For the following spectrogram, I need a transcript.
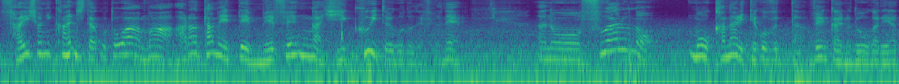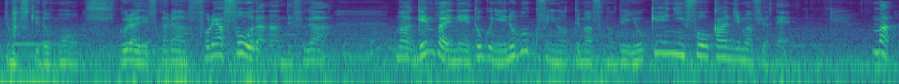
最初に感じたことは、まあ、改めて目線が低いということですよね。あの座るのもうかなり手こずった前回の動画でやってますけどもぐらいですからそりゃそうだなんですがまあ現在ね特に NBOX に乗ってますので余計にそう感じますよね。まあ、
